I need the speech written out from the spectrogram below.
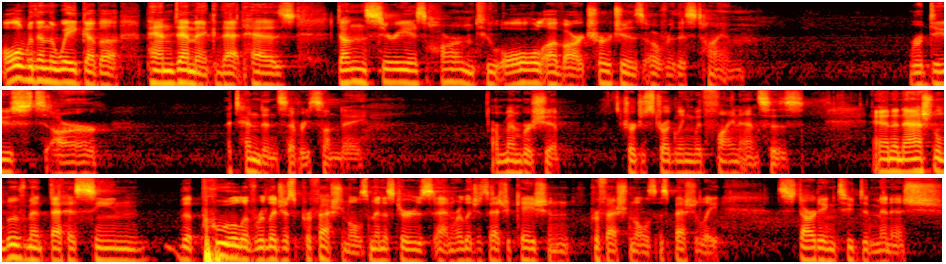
all within the wake of a pandemic that has done serious harm to all of our churches over this time, reduced our attendance every Sunday, our membership, churches struggling with finances, and a national movement that has seen the pool of religious professionals, ministers and religious education professionals especially, starting to diminish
